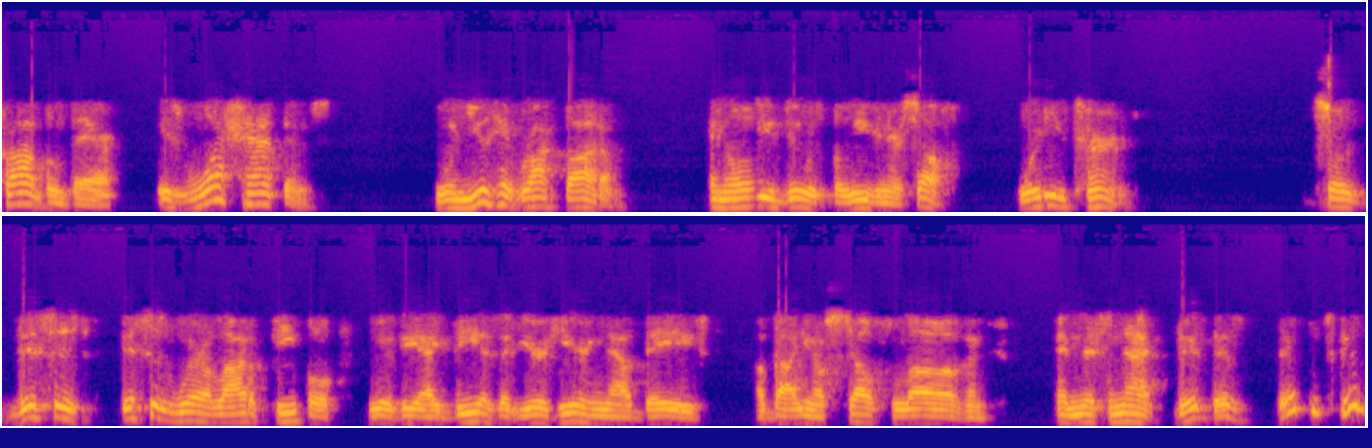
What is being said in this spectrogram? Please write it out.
problem there is what happens when you hit rock bottom and all you do is believe in yourself. Where do you turn? So this is, this is where a lot of people with the ideas that you're hearing nowadays about, you know, self love and, and this and that, there's, there's, it's good.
